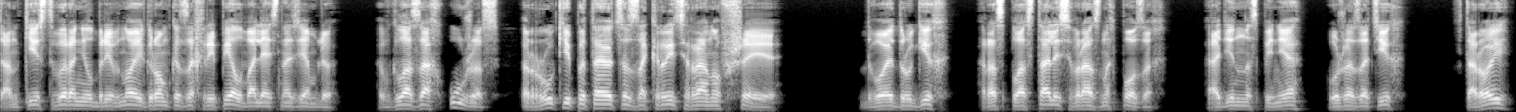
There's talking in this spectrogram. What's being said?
Танкист выронил бревно и громко захрипел, валясь на землю. В глазах ужас, руки пытаются закрыть рану в шее. Двое других распластались в разных позах. Один на спине, уже затих, второй,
